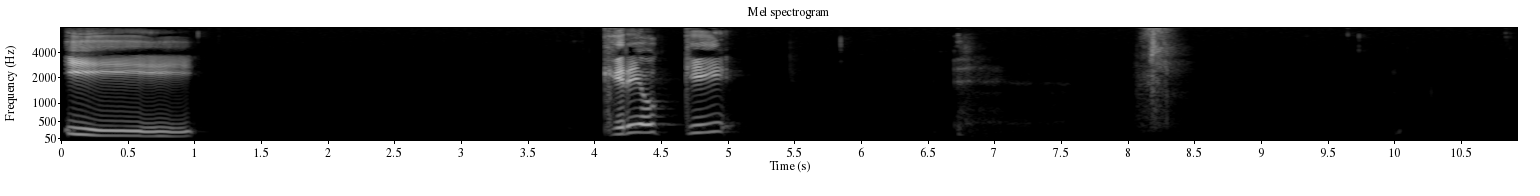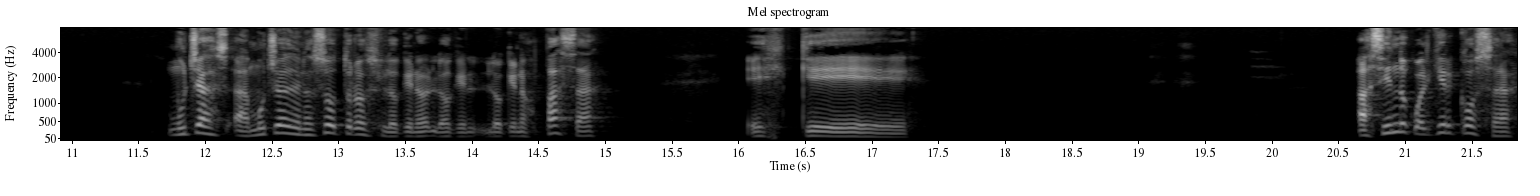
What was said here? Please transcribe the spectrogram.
Y creo que muchas a muchos de nosotros lo que, no, lo que, lo que nos pasa es que haciendo cualquier cosa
